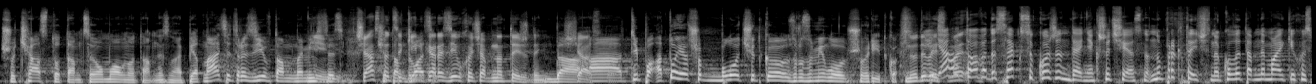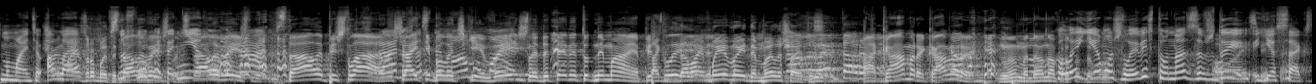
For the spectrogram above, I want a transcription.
що часто там це умовно там не знаю, 15 разів там на Ні, місяць. часто чи, це там, кілька разів, хоча б на тиждень. Да. Часто. А типу, а то я щоб було чітко зрозуміло, що рідко. Ну дивись, я ми- готова до сексу кожен день, якщо чесно. Ну практично, коли там немає якихось моментів. Що Але має зробити? Ну, слухайте, вийшли, ні, встали, ну, вийшли, встали, пішла, Реально, лишай ті балачки, вийшли, дитини тут немає, Так, давай ми вийдемо, ви лишайтеся. А камери, камери? Ну, ми давно Коли є можливість, то у нас завжди Ой, є секс.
